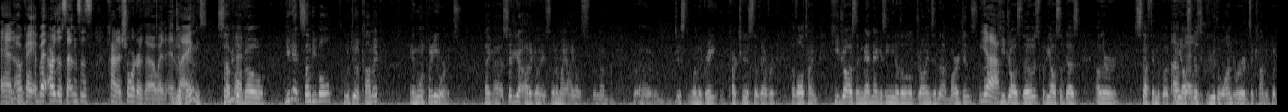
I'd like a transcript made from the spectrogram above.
And Yeah. okay, but are the sentences kind of shorter though? And, it and like some people go you get some people who would do a comic and won't put any words like uh, Sergio Aragonés is one of my idols when I'm, uh, just one of the great cartoonists of ever of all time he draws in mad magazine you know the little drawings in the margins yeah, he draws those, but he also does other stuff in the book. But he also does Groo the Wanderer. It's a comic book.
